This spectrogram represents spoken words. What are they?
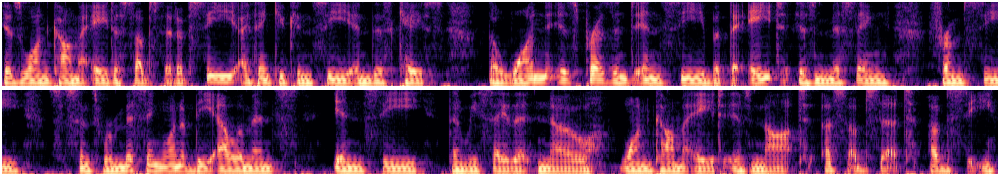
Is 1 comma 8 a subset of C? I think you can see in this case the 1 is present in C, but the 8 is missing from C. So since we're missing one of the elements in C, then we say that no, 1 comma 8 is not a subset of C.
